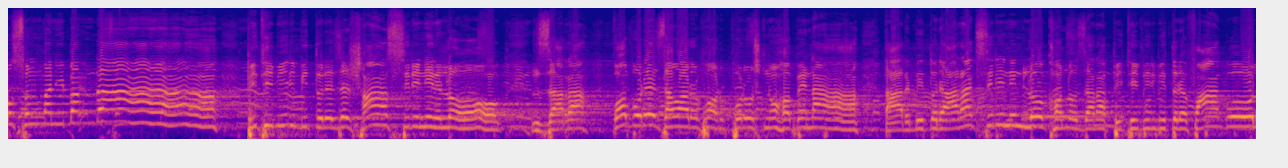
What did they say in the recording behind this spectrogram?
মুসলমানি বান্দা, পৃথিবীর ভিতরে যে সাত শ্রেণির লোক, যারা কবরে যাওয়ার পর প্রশ্ন হবে না, তার ভিতরে আর এক শ্রেণির লোক হলো যারা পৃথিবীর ভিতরে পাগল,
